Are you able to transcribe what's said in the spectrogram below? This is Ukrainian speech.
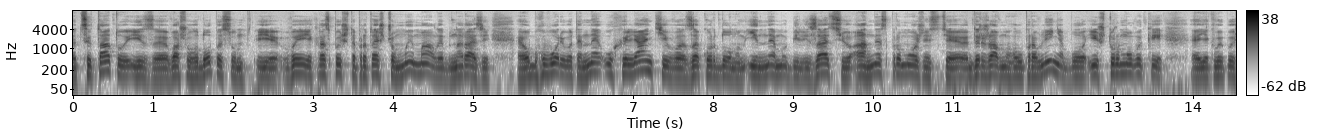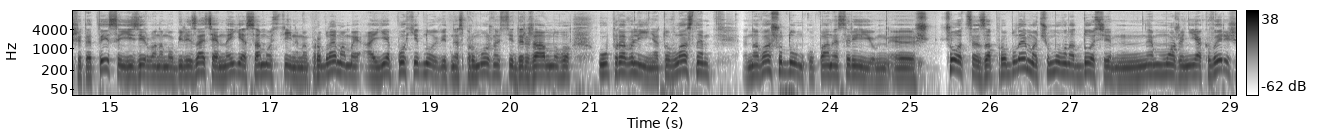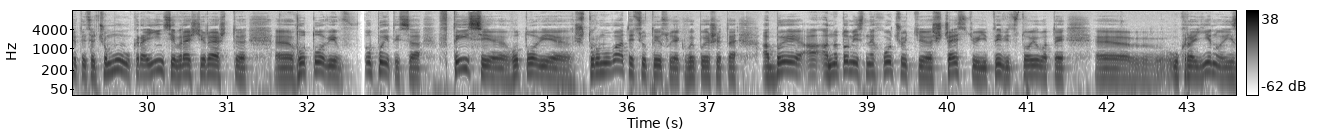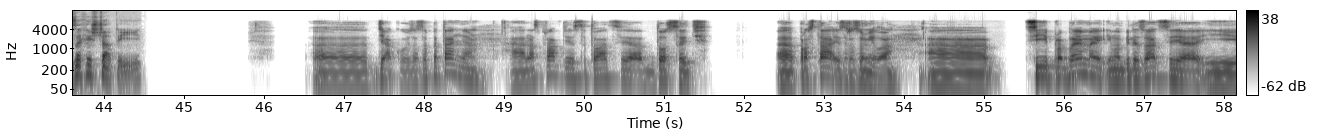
цитату із вашого допису, і ви якраз пишете про те, що ми мали б наразі обговорювати не ухилянтів за кордоном і не мобілізацію, а неспроможність е, державного управління, бо і штурмовики, е, як ви пишете, тиси і зірвана мобілізація не є самостійними проблемами, а є похідною від неспроможності державного управління. То, власне, на вашу думку, пане Сергію, е, що це за проблема? Чому вона досі не може ніяк вирішитися? Чому українці, врешті-решт, е, готові втопитися в тисі, готові штурмувати цю тису, як ви пишете, аби а, а натомість не хочуть е, з честю йти відстоювати е, Україну і захищати її? Е, Дякую за запитання. Насправді ситуація досить проста і зрозуміла. Ці проблеми і мобілізація, і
